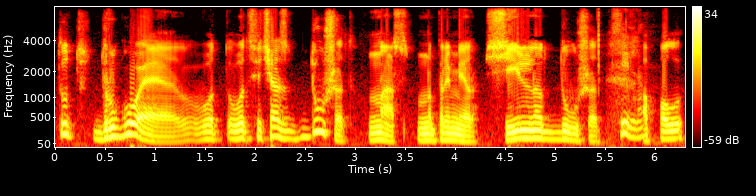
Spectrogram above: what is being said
Тут другое. Вот, вот сейчас душат нас, например, сильно душат. Сильно. А, пол,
